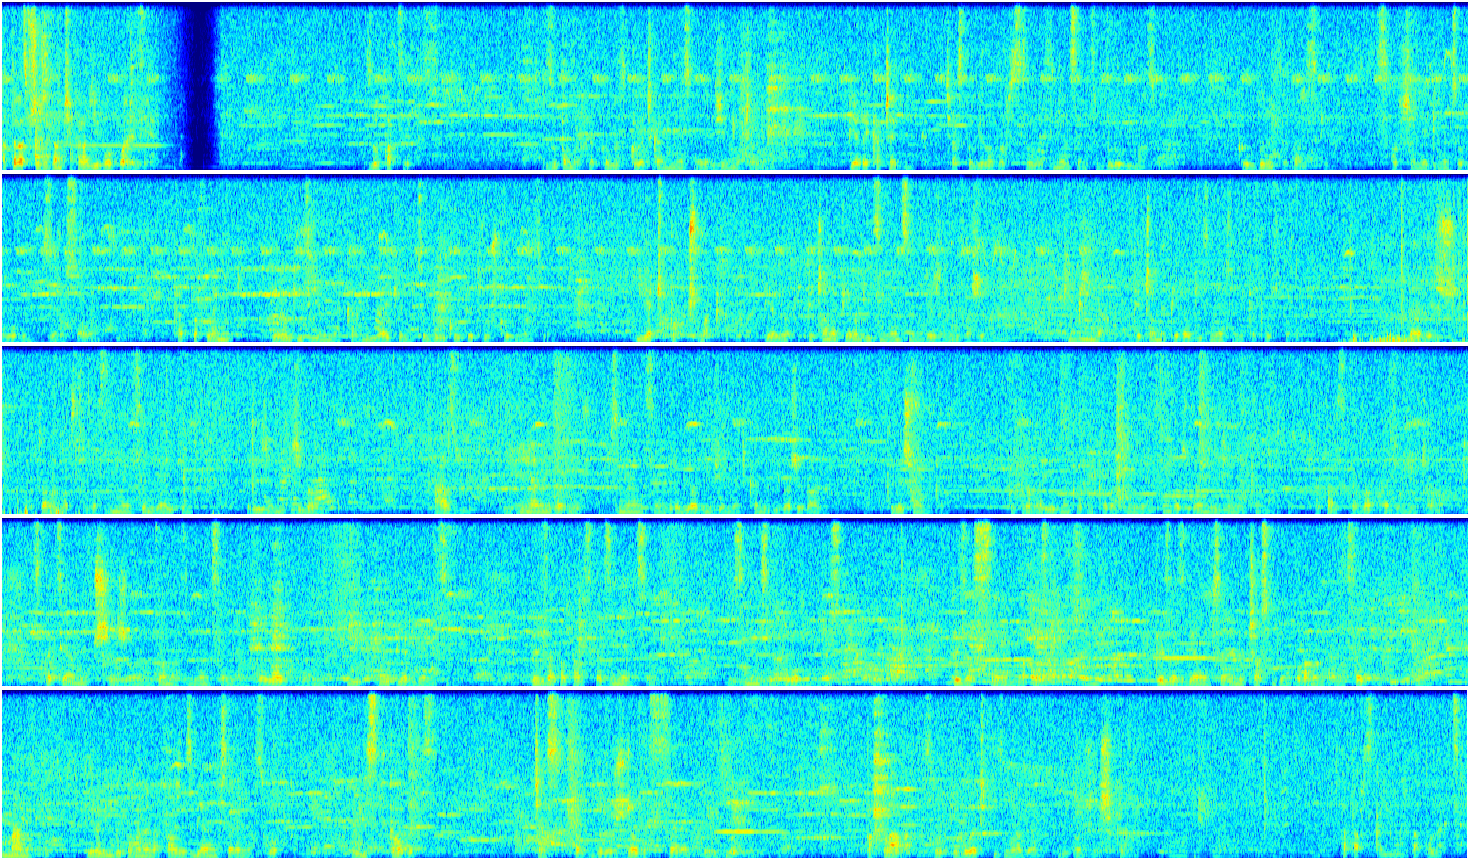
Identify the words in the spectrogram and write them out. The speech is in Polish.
A teraz przeczytam Ci prawdziwą poezję. Zupa cyps. Zupa marchewkowa z kuleczkami mięsno-ziemniaczanymi. Pierę kaczewnik. Ciasto wielowarstwowe z mięsem, cebulą i masłem. Kołduny tatarskie z farszem jagnięco-wołowym z rosołem. Kartoflaniki. Pierogi z ziemniakami, jajkiem, cebulką, pietruszką i masłem. Jecz. Piero, pieczone pierogi z mięsem, ryżem i warzywami. Kibina. Pieczone pierogi z mięsem i kapustą. Beryż. Potrawa warstwowa z mięsem, jajkiem, ryżem i grzybami. Azul. W glinianym. Z mięsem drobiowym, ziemniaczkami i warzywami. Kryszonka. Potrawa jednogarnkowa z mięsem, warzywami i ziemniakami. Tatarska babka ziemniaczana. Specjalnie przyrządzona z mięsem wołowym i- lub jagnięcym. Pyza tatarska z mięsem. Z mięsem wołowym rosą. Pyza z serem na ostro. Pyza z białym serem i czosnkiem polanym masełkiem. Manty. Pierogi gotowane na parze z białym serem na słodko. Listkowiec. Ciasto drożdżowe z serem lub z makiem. Pachlawa słodkie bułeczki z miodem i orzeszkami. Tatarska jurta polecę.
